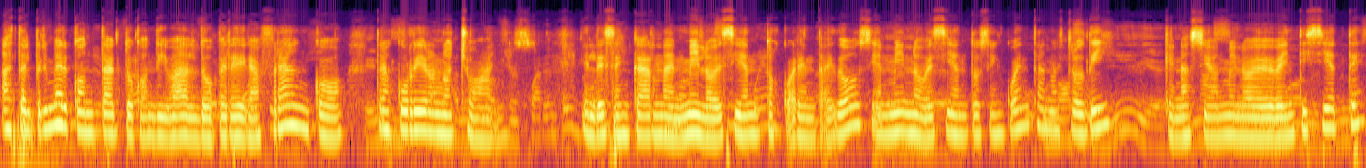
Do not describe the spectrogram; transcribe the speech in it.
hasta el primer contacto con Divaldo Pereira Franco transcurrieron ocho años. Él desencarna en 1942 y en 1950 nuestro Di que nació en 1927,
